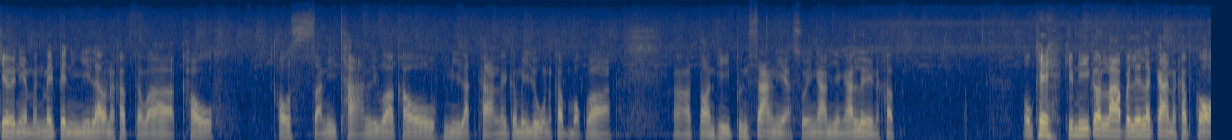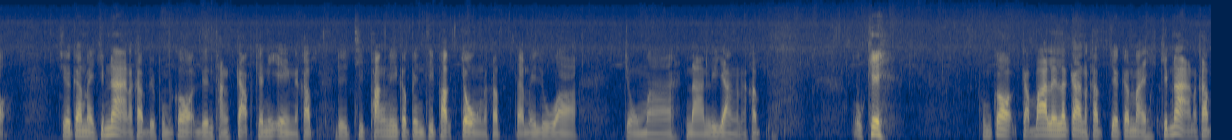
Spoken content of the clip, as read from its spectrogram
เจอเนี่ยมันไม่เป็นอย่างนี้แล้วนะครับ แต่ว่าเขาเขาสันนิษฐานหรือว่าเขามีหลักฐานอะไรก็ไม่รู้นะครับ บอกว่าอาตอนที่เพิ่งสร้างเนี่ยสวยงามอย่างนั้นเลยนะครับ โอเคคลิปนี้ก็ลาไปเลยละกันนะครับก็ เจอกันใหม่คลิปหน้านะครับเดี๋ยวผมก็เดินทางกลับแค่นี้เองนะครับโดยที่พักนี้ก็เป็นที่พักจงนะครับ แต่ไม่รู้ว่าจงมานานหรือยังนะครับ โอเค ผมก็กลับบ้านเลยแล้วกันนะครับ เจอกันใหม่คลิปหน้านะครับ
